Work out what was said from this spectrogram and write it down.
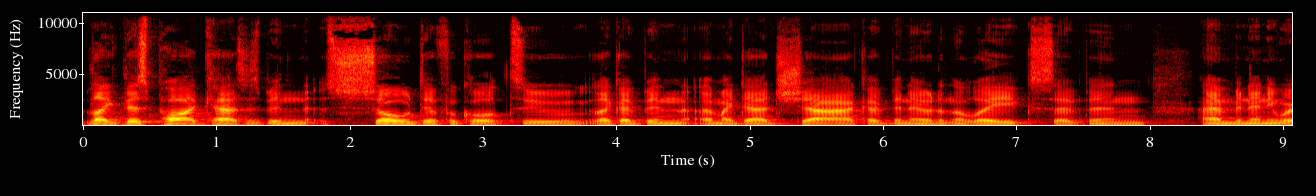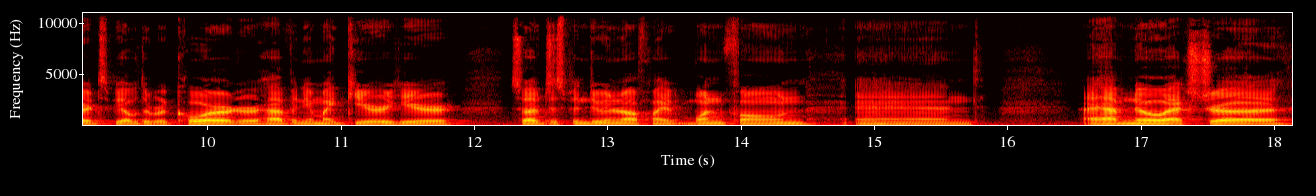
like, this podcast has been so difficult to, like, I've been at my dad's shack, I've been out on the lakes, I've been I haven't been anywhere to be able to record or have any of my gear here. So I've just been doing it off my one phone and I have no extra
